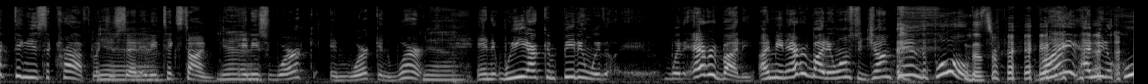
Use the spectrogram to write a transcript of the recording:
acting is a craft, like you said, and it takes time. Yeah. And it's work and work and work. Yeah. And we are competing with with everybody. I mean, everybody wants to jump in the pool. That's right. Right? I mean, who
